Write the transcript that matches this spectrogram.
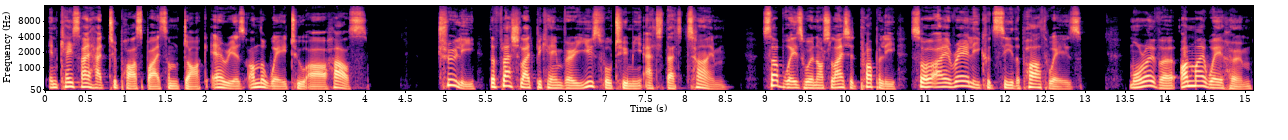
in case I had to pass by some dark areas on the way to our house. Truly, the flashlight became very useful to me at that time. Subways were not lighted properly, so I rarely could see the pathways. Moreover, on my way home,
